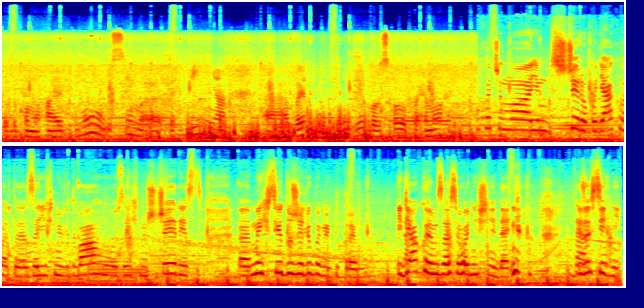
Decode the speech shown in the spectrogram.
хто допомагає. Тому усім е, терпіння, витримки і обов'язково перемоги. Хочемо їм щиро подякувати за їхню відвагу, за їхню щирість. Ми їх всіх дуже любимо і підтримуємо. І дякуємо за сьогоднішній день і за всі дні.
